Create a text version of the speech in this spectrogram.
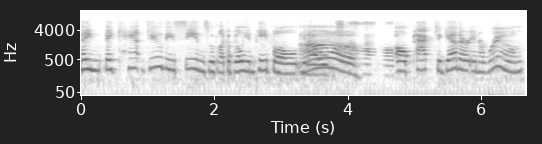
They they can't do these scenes with like a billion people you know Oh. all packed together in a room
